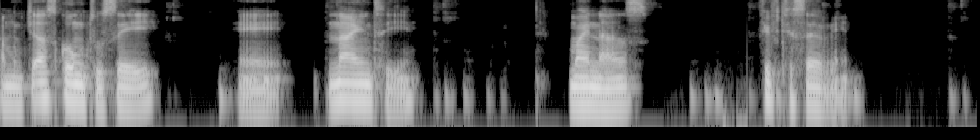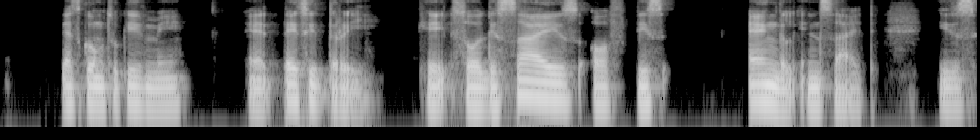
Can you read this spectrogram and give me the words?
I'm just going to say uh, 90 minus 57. That's going to give me a 33. Okay, so the size of this angle inside is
